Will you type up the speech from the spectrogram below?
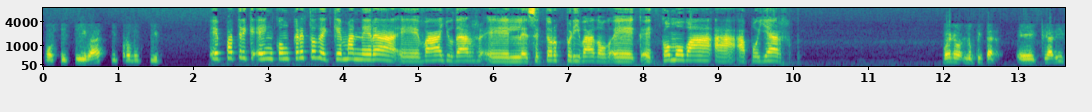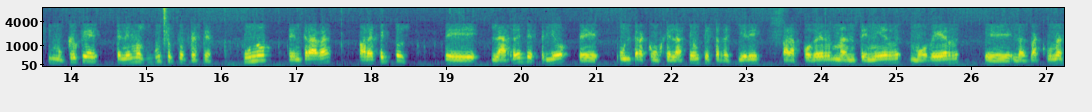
positiva y productiva. Eh, Patrick, en concreto, ¿de qué manera eh, va a ayudar el sector privado? Eh, eh ¿Cómo va a apoyar? Bueno, Lupita, eh, clarísimo, creo que tenemos mucho que ofrecer. Uno, de entrada, para efectos de la red de frío de ultracongelación que se requiere para poder mantener, mover eh, las vacunas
